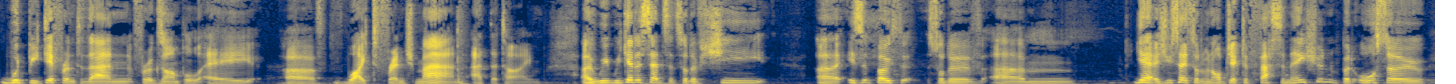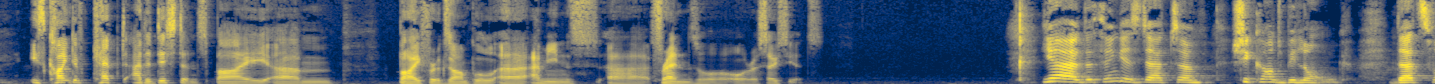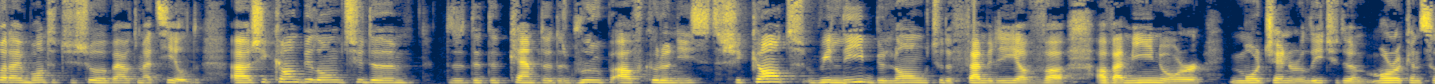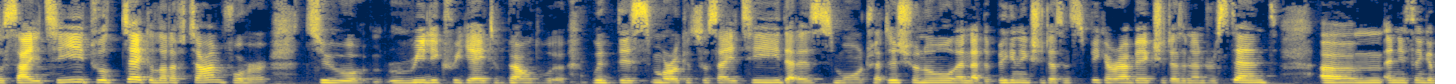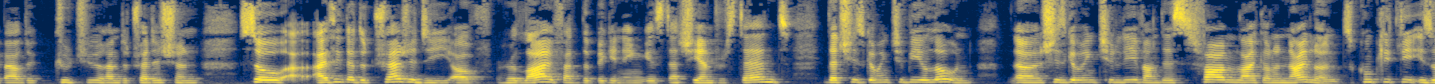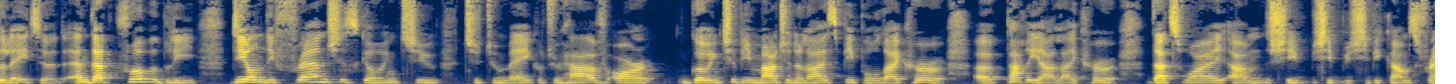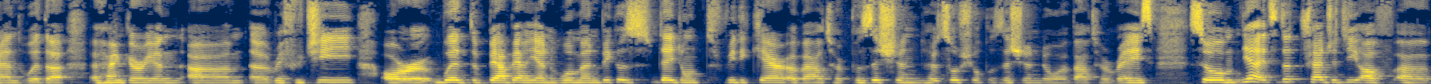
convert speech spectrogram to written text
would be different than, for example, a uh, white French man at the time. Uh, we we get a sense that sort of she uh, is it both sort of um, yeah, as you say, sort of an object of fascination, but also is kind of kept at a distance by um, by, for example, uh, Amin's uh, friends or, or, associates. Yeah, the thing is that um, she can't belong. Mm. That's what I wanted to show about Mathilde. Uh, she can't belong to the the, the, the, camp, the, the group of colonists. She can't really belong to the family of uh, of Amin or more generally to the Moroccan society. It will take a lot of time for her to really create a bond w- with this Moroccan society that is more traditional. And at the beginning, she doesn't speak Arabic, she doesn't understand um, anything about the culture and the tradition. So I think that the tragedy of her life at the beginning is that she understands that she's going to be alone. Uh, she's going to live on this farm like on an island, completely isolated, and that probably the only friend she's going to to to make or to have are going to be marginalized people like her, uh, paria like her. That's why um, she she she becomes friend with a, a Hungarian um, a refugee or with the Berberian woman because they don't really care about her position, her social position, or about her race. So yeah, it's the tragedy of. Uh,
